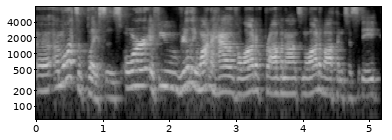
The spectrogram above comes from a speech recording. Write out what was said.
uh, on lots of places. Or if you really want to have a lot of provenance and a lot of authenticity,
